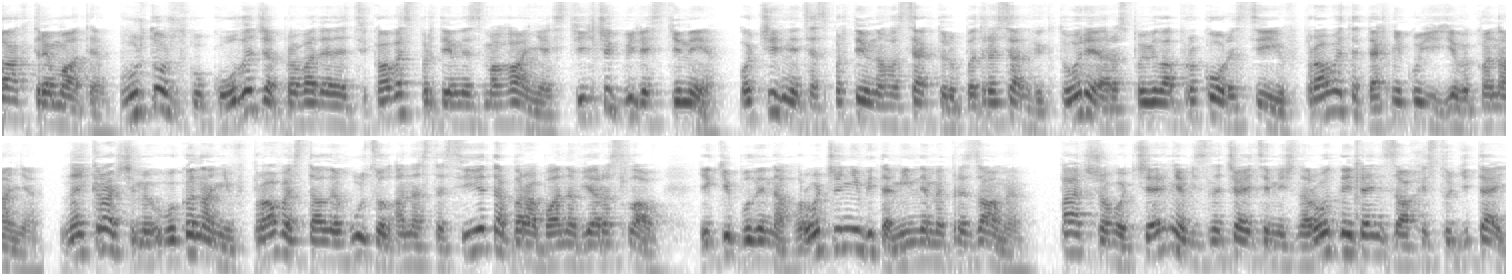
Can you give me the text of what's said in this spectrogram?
Так тримати. В гуртожитку коледжа проведене цікаве спортивне змагання стільчик біля стіни. Очільниця спортивного сектору Петросян Вікторія розповіла про користь цієї вправи та техніку її виконання. Найкращими у виконанні вправи стали Гуцул Анастасія та Барабанов Ярослав, які були нагороджені вітамінними призами. 1 червня відзначається Міжнародний день захисту дітей.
